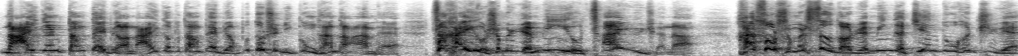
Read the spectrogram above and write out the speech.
哪一个人当代表，哪一个不当代表，不都是你共产党安排？这还有什么人民有参与权呢？还说什么受到人民的监督和制约？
